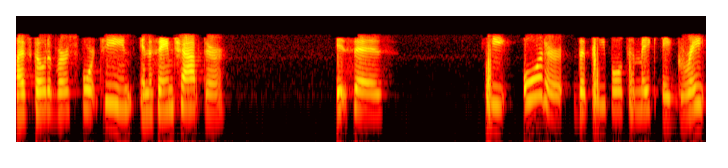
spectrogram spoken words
Let's go to verse 14 in the same chapter. It says, he ordered the people to make a great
